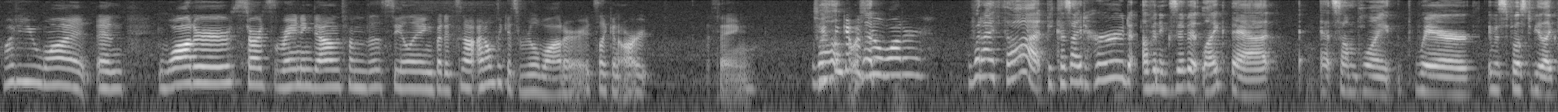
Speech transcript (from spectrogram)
"What do you want?" And water starts raining down from the ceiling, but it's not I don't think it's real water. It's like an art thing. Do you think it was what- real water? What I thought, because I'd heard of an exhibit like that, at some point where it was supposed to be like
